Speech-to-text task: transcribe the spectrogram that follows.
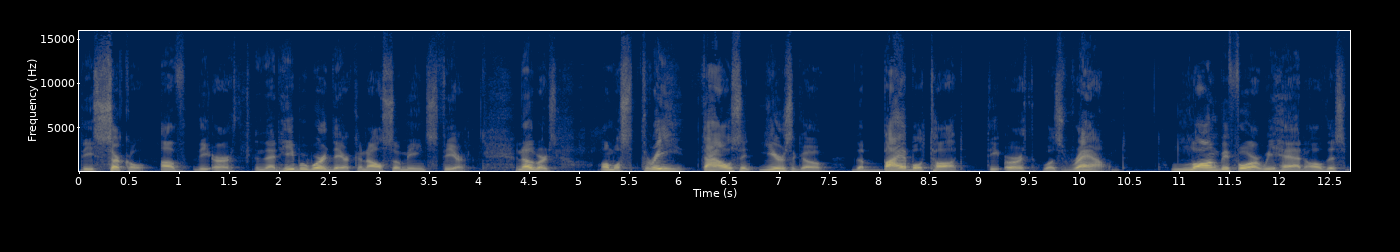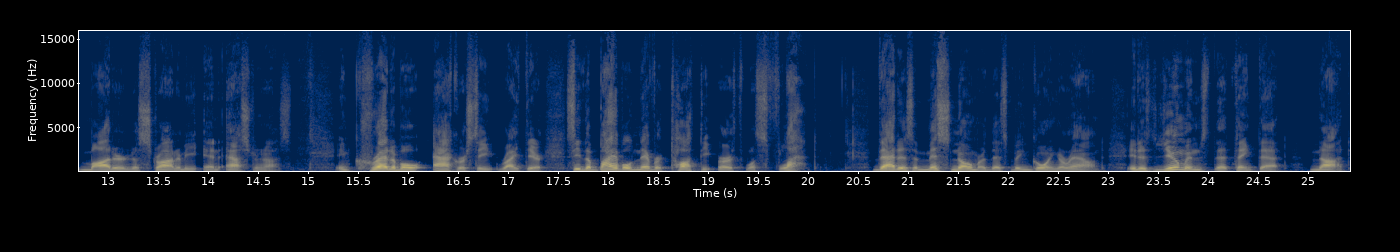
the circle of the earth. And that Hebrew word there can also mean sphere. In other words, almost 3,000 years ago, the Bible taught the earth was round long before we had all this modern astronomy and astronauts. Incredible accuracy right there. See, the Bible never taught the earth was flat. That is a misnomer that's been going around. It is humans that think that, not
